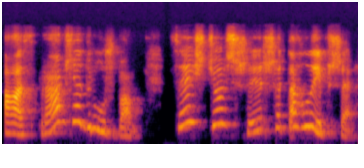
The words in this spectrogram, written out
А справжня дружба це щось ширше та глибше,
